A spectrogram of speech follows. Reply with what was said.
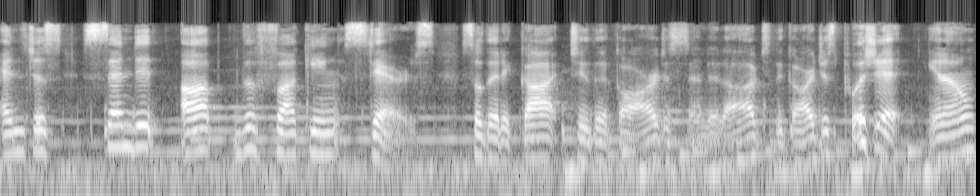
and just send it up the fucking stairs so that it got to the guard, just send it up to the guard, just push it, you know,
